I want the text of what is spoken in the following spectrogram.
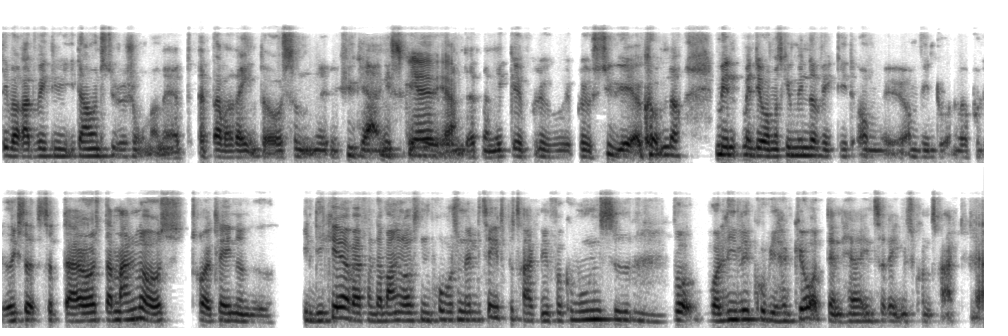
det var ret vigtigt i daginstitutionerne, at, at der var rent og også sådan øh, hygiejnisk, ja, ja. Øh, at man ikke blev, blev syg af at komme der. Men, men det var måske mindre vigtigt, om, øh, om vinduerne var poleret. Så, så der, er også, der mangler også, tror jeg, klagenødnet indikerer i hvert fald, der mangler også en proportionalitetsbetragtning fra kommunens side, mm. hvor, hvor lille kunne vi have gjort den her interimskontrakt. Ja.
